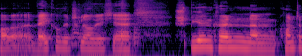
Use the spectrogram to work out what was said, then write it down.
Velkovic, glaube ich, äh, spielen können. Dann konnte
